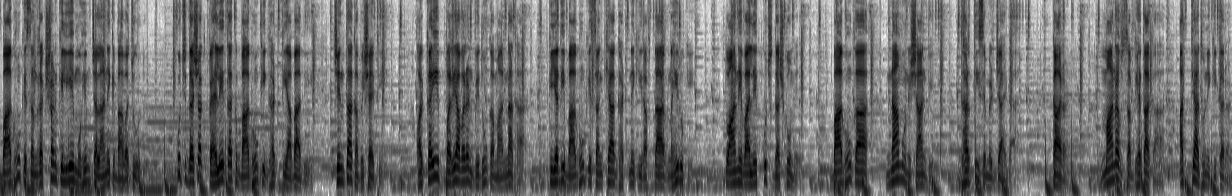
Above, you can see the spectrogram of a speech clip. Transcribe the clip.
बाघों के संरक्षण के लिए मुहिम चलाने के बावजूद कुछ दशक पहले तक बाघों की घटती आबादी चिंता का विषय थी और कई पर्यावरण विदों का मानना था कि यदि बाघों की संख्या घटने की रफ्तार नहीं रुकी तो आने वाले कुछ दशकों में बाघों का नामो निशान भी धरती से मिट जाएगा। कारण, मानव सभ्यता का अत्याधुनिकीकरण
